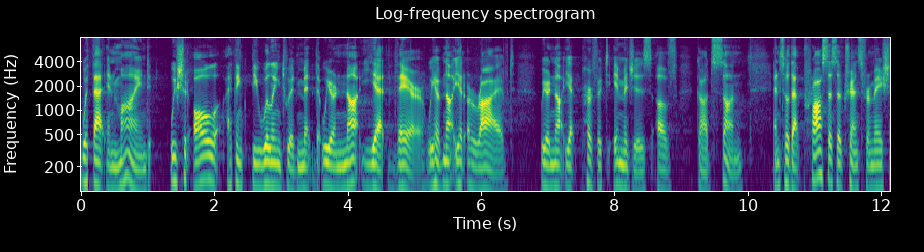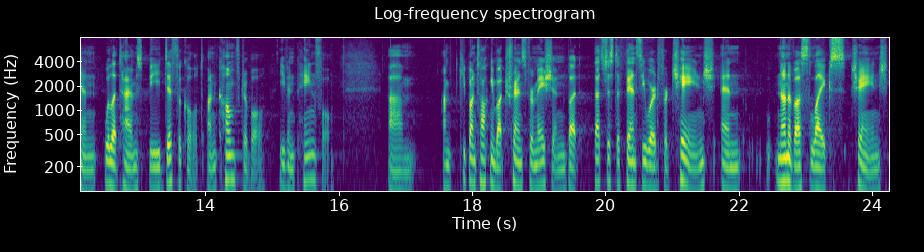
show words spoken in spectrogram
with that in mind, we should all, I think, be willing to admit that we are not yet there. We have not yet arrived. We are not yet perfect images of God's Son. And so that process of transformation will at times be difficult, uncomfortable, even painful. Um, I keep on talking about transformation, but that's just a fancy word for change, and none of us likes change.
